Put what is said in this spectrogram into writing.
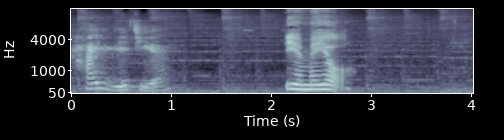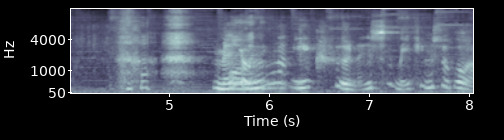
开渔节也没有，没有，那你可能是没听说过。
